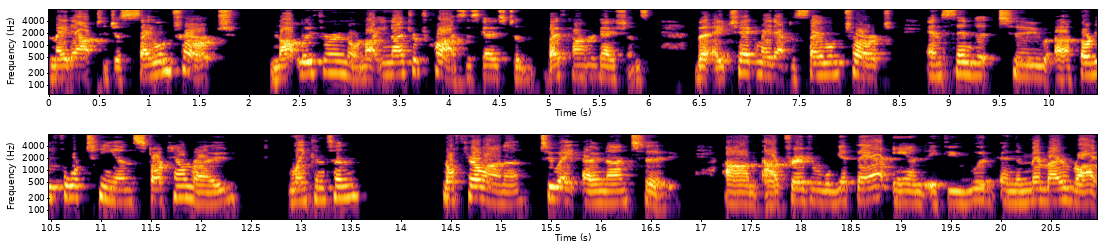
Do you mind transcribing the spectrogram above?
made out to just Salem Church, not Lutheran or not United Church of Christ. This goes to both congregations, but a check made out to Salem Church and send it to uh, 3410 Startown Road, Lincolnton, North Carolina 28092. Um, our treasurer will get that, and if you would, in the memo, write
